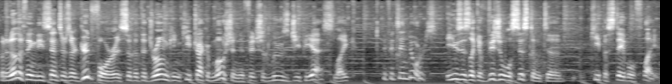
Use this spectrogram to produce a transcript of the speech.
But another thing these sensors are good for is so that the drone can keep track of motion if it should lose GPS, like if it's indoors. It uses like a visual system to keep a stable flight.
